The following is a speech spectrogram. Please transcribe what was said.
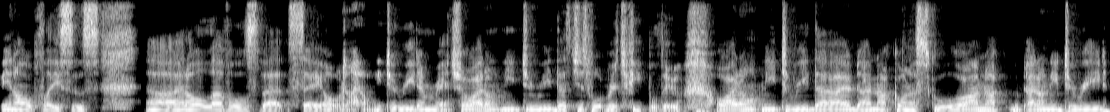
in all places uh, at all levels that say oh i don't need to read i'm rich. Oh i don't need to read. That's just what rich people do. Oh i don't need to read that. I, i'm not going to school. Oh i'm not i don't need to read.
